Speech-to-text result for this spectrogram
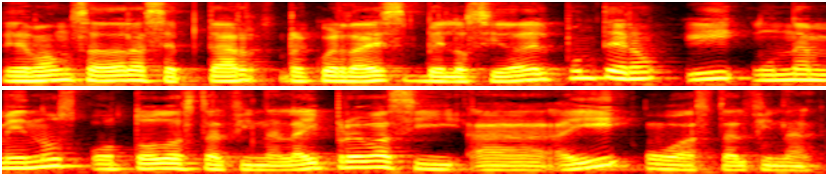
le vamos a dar a aceptar. Recuerda, es velocidad del puntero y una menos o todo hasta el final. Hay pruebas si ahí o hasta el final.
